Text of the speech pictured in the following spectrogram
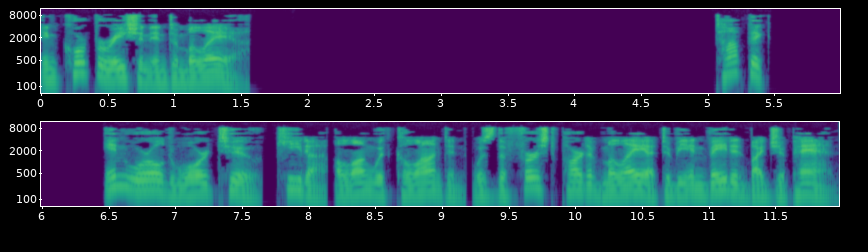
Incorporation into Malaya in World War II, Kedah along with Kelantan was the first part of Malaya to be invaded by Japan.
